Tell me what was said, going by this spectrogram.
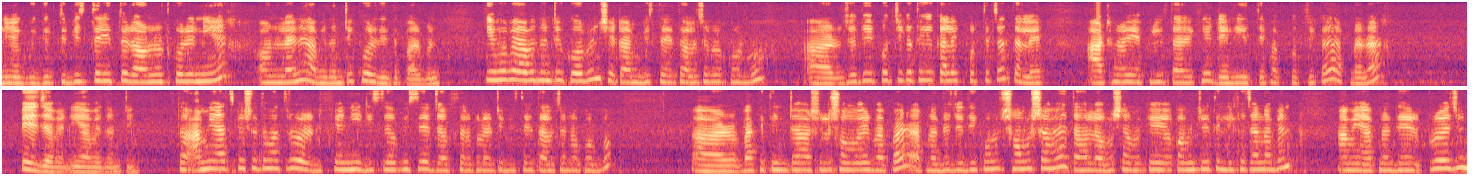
নিয়োগ বিজ্ঞপ্তি বিস্তারিত ডাউনলোড করে নিয়ে অনলাইনে আবেদনটি করে দিতে পারবেন। কীভাবে আবেদনটি করবেন সেটা আমি বিস্তারিত আলোচনা করব। আর যদি পত্রিকা থেকে কালেক্ট করতে চান, তাহলে আঠারোই এপ্রিল তারিখে ডেলি ইত্তেফাক পত্রিকায় আপনারা পেয়ে যাবেন এই আবেদনটি। তো আমি আজকে শুধুমাত্র ফেনি ডিসি অফিসের জব সার্কুলারটি বিস্তারিত আলোচনা করব। আর বাকি তিনটা আসলে সময়ের ব্যাপার। আপনাদের যদি কোনো সমস্যা হয়, তাহলে অবশ্যই আমাকে কমেন্ট্রিতে লিখে জানাবেন। আমি আপনাদের প্রয়োজন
